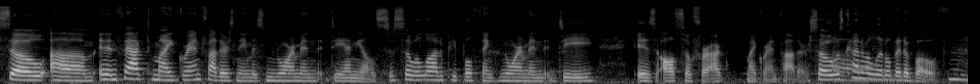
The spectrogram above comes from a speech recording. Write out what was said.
So, um, and in fact, my grandfather's name is Norman Daniels. So, so, a lot of people think Norman D is also for our, my grandfather. So it was oh. kind of a little bit of both. Mm.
